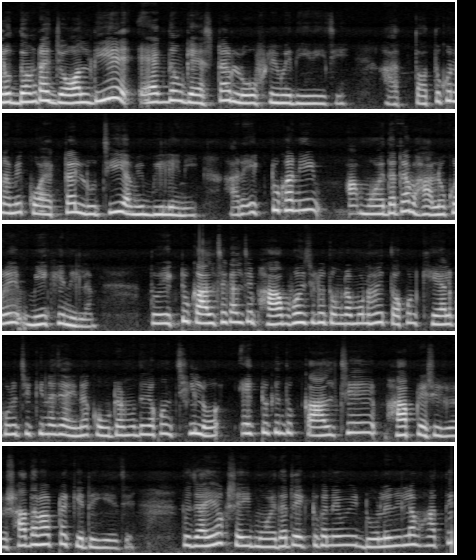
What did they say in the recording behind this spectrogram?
আলুর দমটা জল দিয়ে একদম গ্যাসটা লো ফ্লেমে দিয়ে দিয়েছি। আর ততক্ষণ আমি কয়েকটা লুচি আমি বিলে নিই। আর একটুখানি ময়দাটা ভালো করে মেখে নিলাম। তো একটু কালচে কালচে ভাব হয়েছিল, তোমরা মনে হয় তখন খেয়াল করেছ কি না জানি না, কৌটার মধ্যে যখন ছিল একটু কিন্তু কালচে ভাবটা এসেছিল সাদা ভাবটা কেটে গিয়েছে। তো যাই হোক, সেই ময়দাটা একটুখানি আমি ডলে নিলাম হাতে,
